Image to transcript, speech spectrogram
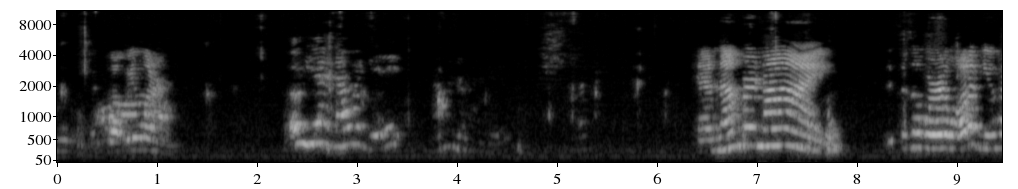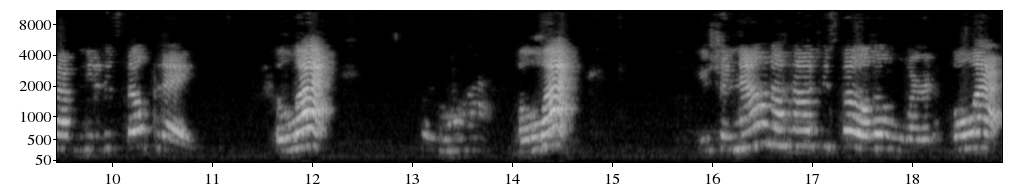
It's what we learned. Oh yeah, now I get it. Now I know how to do it. And number nine. This is a word a lot of you have needed to spell today. Black. Black. You should now know how to spell the word black.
